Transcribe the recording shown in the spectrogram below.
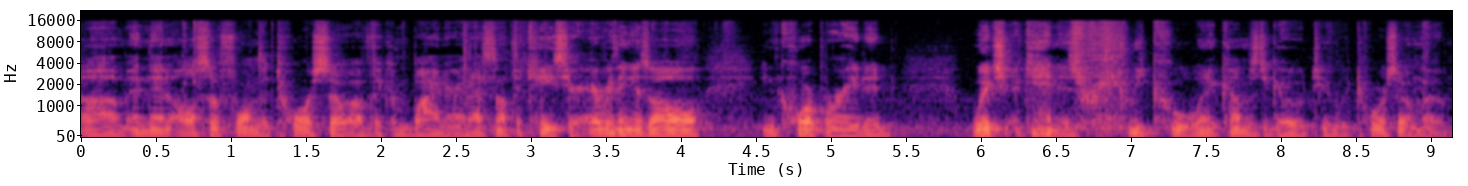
um, and then also form the torso of the combiner. And that's not the case here. Everything is all incorporated, which again is really cool when it comes to go to torso mode.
